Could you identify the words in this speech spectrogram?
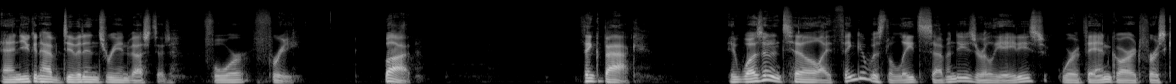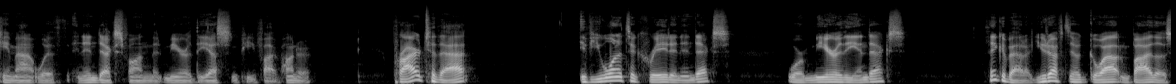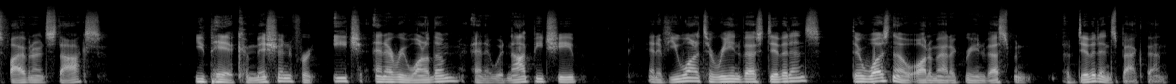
and you can have dividends reinvested for free. But think back. It wasn't until I think it was the late 70s, early 80s where Vanguard first came out with an index fund that mirrored the S&P 500. Prior to that, if you wanted to create an index or mirror the index, think about it. You'd have to go out and buy those 500 stocks. You'd pay a commission for each and every one of them, and it would not be cheap. And if you wanted to reinvest dividends, there was no automatic reinvestment of dividends back then.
